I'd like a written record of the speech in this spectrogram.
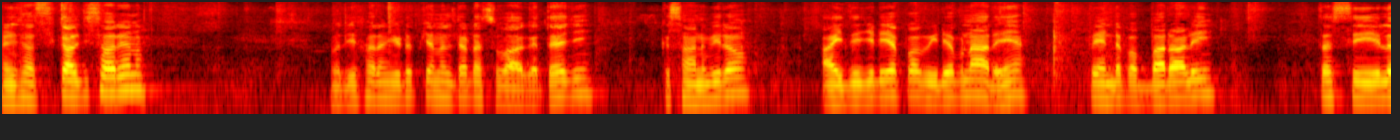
ਹਾਂਜੀ, ਸਤਿ ਸ਼੍ਰੀ ਅਕਾਲ ਜੀ ਸਾਰਿਆਂ ਨੂੰ। ਵਧੀਆ ਫਾਰਮ YouTube ਚੈਨਲ ਤੁਹਾਡਾ ਸਵਾਗਤ ਹੈ ਜੀ। ਕਿਸਾਨ ਵੀਰੋ, ਅੱਜ ਦੇ ਜਿਹੜੇ ਆਪਾਂ ਵੀਡੀਓ ਬਣਾ ਰਹੇ ਆ ਪਿੰਡ ਪੱਬਰ ਵਾਲੀ ਤਹਿਸੀਲ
